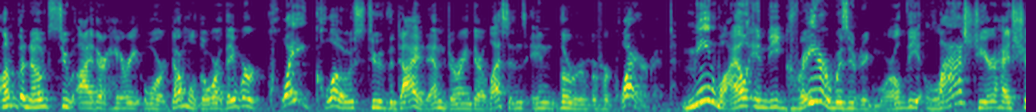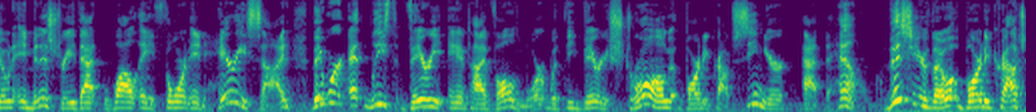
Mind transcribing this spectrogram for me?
unbeknownst to either Harry or Dumbledore, they were quite close to the diadem during their lessons in the Room of Requirement. Meanwhile, in the greater Wizarding world, the last year has shown a ministry that, while a thorn in Harry's side, they were at least very anti-Voldemort, with the very strong Barty Crouch Sr. at the helm. This year, though, Barty Crouch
